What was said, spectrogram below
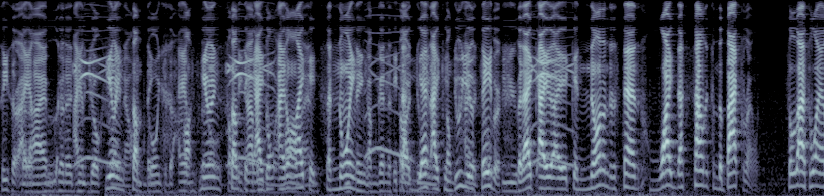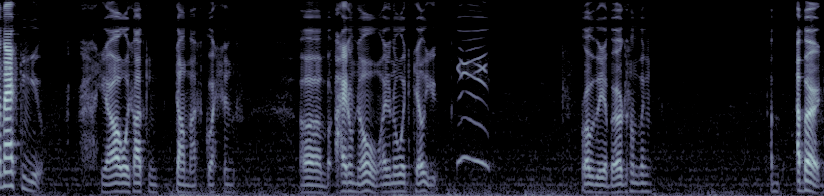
Caesar, I am, I'm gonna do jokes hearing right now? something. I'm going to the I am hearing something. I don't, I don't like it. It's annoying. You. I'm gonna It's start like, doing yes, I can do you a favor, you? but I, I, I cannot understand why that sound is in the background. So that's why I'm asking you. You're always asking dumbass questions. Um, but I don't know. I don't know what to tell you. Probably a bird or something. A, a bird.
